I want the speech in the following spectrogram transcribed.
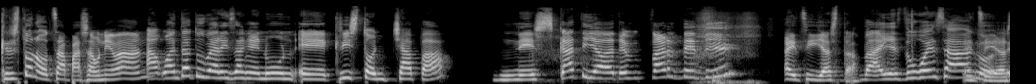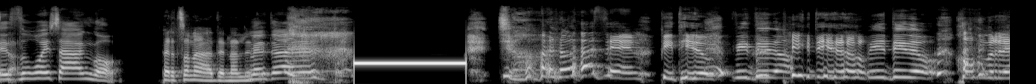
kriston hotza pasaune ban, Aguantatu behar izan genuen eh, kriston txapa, neskatila baten partetik. aitzi jazta, Bai, ez dugu esango. Etzi, ya está. Ez dugu esango. pertsona baten alde. Bertu Txanola zen. Pitidu, Pitido. pitidu, Pitido. hombre,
